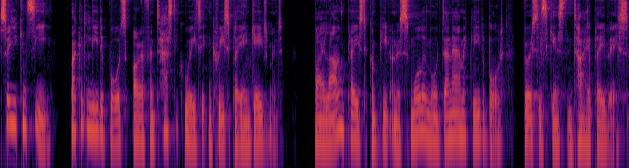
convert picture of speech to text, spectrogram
So you can see Bucket leaderboards are a fantastic way to increase player engagement by allowing players to compete on a smaller, more dynamic leaderboard versus against the entire playbase.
